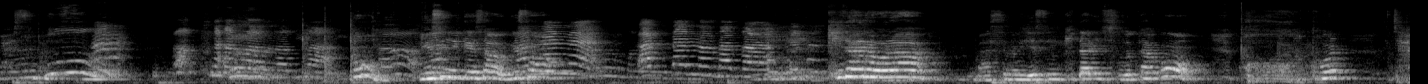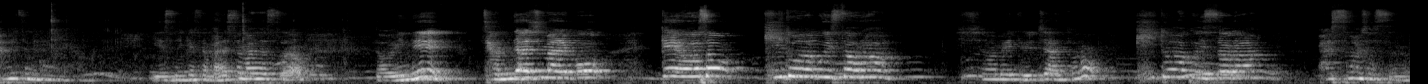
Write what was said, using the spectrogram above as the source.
말씀하셨어요. 어, 예수님께서 여기서 기다려라. 말씀을 예수님 기다리지 못하고 콜콜 잠이 든 거예요. 예수님께서 말씀하셨어요. 너희는 잠자지 말고 깨어서 기도하고 있어라. 시험에 들지 않도록 기도하고 있어라. 말씀하셨어요.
